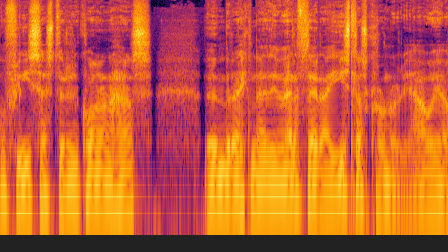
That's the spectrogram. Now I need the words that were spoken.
og flýsesturinn konan hans umreiknaði verð þeirra í Íslandskrónur, já, já,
